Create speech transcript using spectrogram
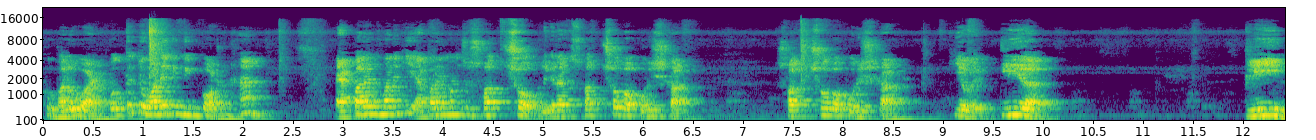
খুব ভালো ওয়ার্ড প্রত্যেকটা ওয়ার্ডে কিন্তু ইম্পর্টেন্ট হ্যাঁ? অ্যাপারেন্ট মানে কি? অ্যাপারেন্ট মানে হচ্ছে স্বচ্ছ, লিখে রাখ, স্বচ্ছ বা পরিষ্কার। স্বচ্ছ বা পরিষ্কার। কি হবে? ক্লিয়ার ক্লিন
